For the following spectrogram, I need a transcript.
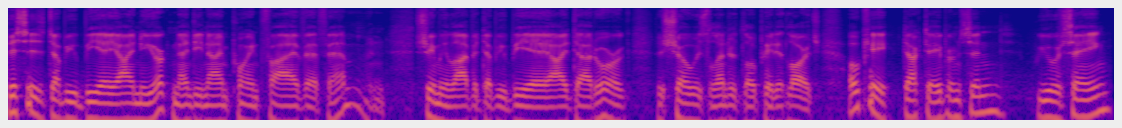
This is WBAI New York, 99.5 FM, and streaming live at WBAI.org. The show is Leonard Lopate at Large. Okay, Dr. Abramson, you were saying?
